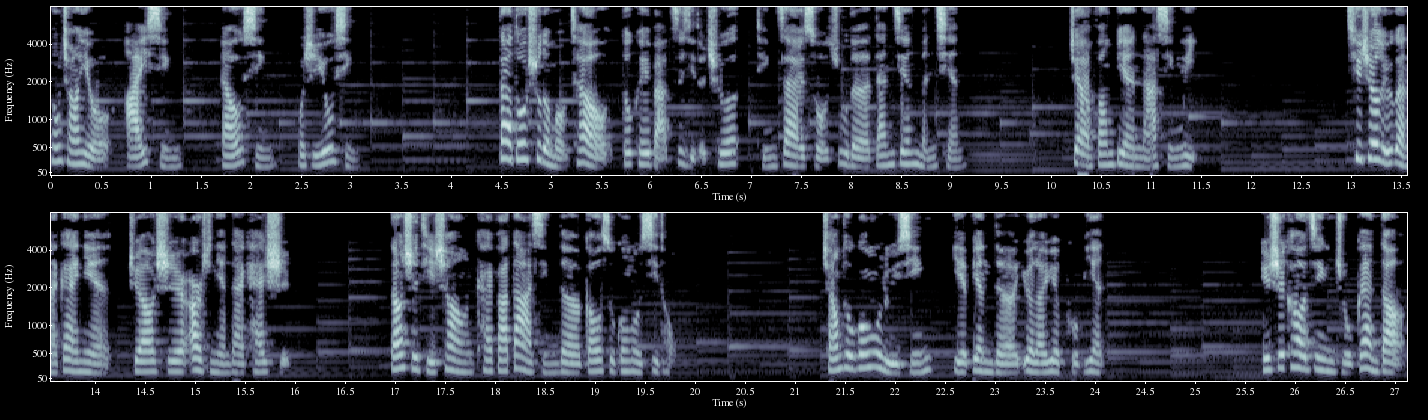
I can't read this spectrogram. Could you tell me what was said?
通常有 I 型。L 型或是 U 型，大多数的 motel 都可以把自己的车停在所住的单间门前，这样方便拿行李。汽车旅馆的概念主要是二十年代开始，当时提倡开发大型的高速公路系统，长途公路旅行也变得越来越普遍，于是靠近主干道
